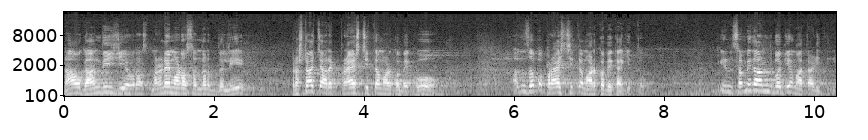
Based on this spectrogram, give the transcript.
ನಾವು ಗಾಂಧೀಜಿಯವರ ಸ್ಮರಣೆ ಮಾಡೋ ಸಂದರ್ಭದಲ್ಲಿ ಭ್ರಷ್ಟಾಚಾರಕ್ಕೆ ಪ್ರಾಯಶ್ಚಿತ್ತ ಮಾಡ್ಕೋಬೇಕು. ಅದು ಸ್ವಲ್ಪ ಪ್ರಾಯಶ್ಚಿತ್ತ ಮಾಡ್ಕೋಬೇಕಾಗಿತ್ತು. ಇನ್ನು ಸಂವಿಧಾನದ ಬಗ್ಗೆ ಮಾತಾಡಿದ್ದೀರಿ.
